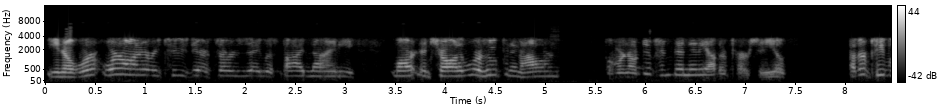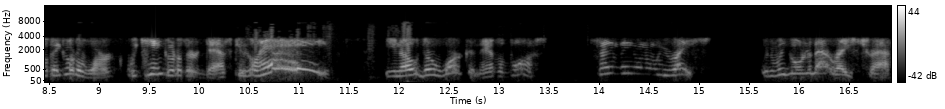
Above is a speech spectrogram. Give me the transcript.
You know, we're we're on every Tuesday or Thursday with 590. Martin and Charlie, we're hooping and hollering, but we're no different than any other person. You know, other people they go to work. We can't go to their desk and go, "Hey," you know, they're working. They have a boss. Same thing when we race. When we go into that racetrack,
